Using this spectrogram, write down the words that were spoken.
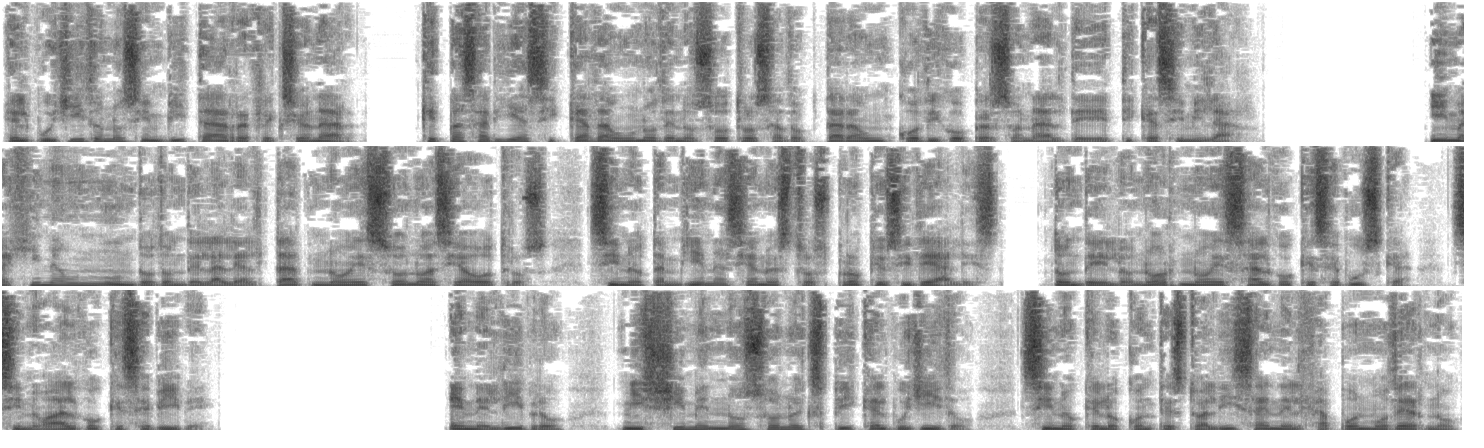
el bullido nos invita a reflexionar, ¿qué pasaría si cada uno de nosotros adoptara un código personal de ética similar? Imagina un mundo donde la lealtad no es solo hacia otros, sino también hacia nuestros propios ideales, donde el honor no es algo que se busca, sino algo que se vive. En el libro, Mishime no solo explica el bullido, sino que lo contextualiza en el Japón moderno,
